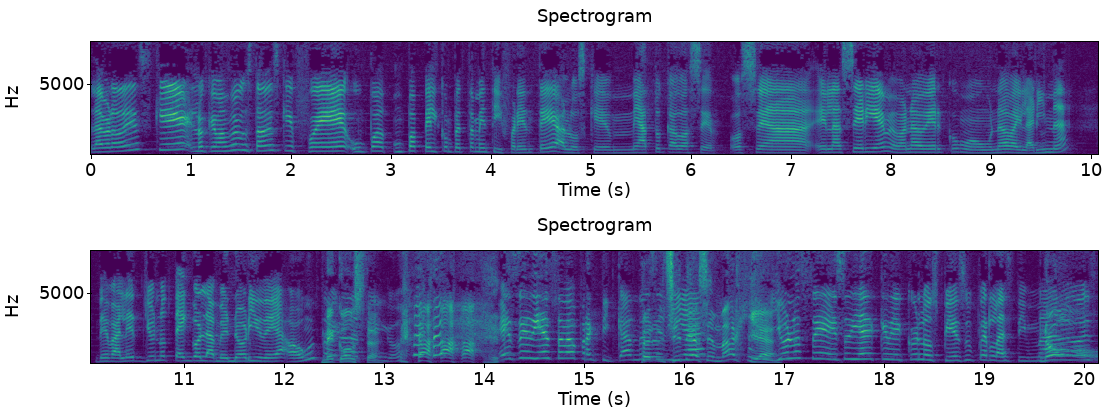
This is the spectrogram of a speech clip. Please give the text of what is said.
La verdad es que lo que más me ha gustado es que fue un, pa- un papel completamente diferente a los que me ha tocado hacer. O sea, en la serie me van a ver como una bailarina de ballet. Yo no tengo la menor idea, aún Me todavía no consta. tengo. ese día estaba practicando. Pero ese el cine día- hace magia. Yo lo sé, ese día quedé con los pies súper lastimados. No.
